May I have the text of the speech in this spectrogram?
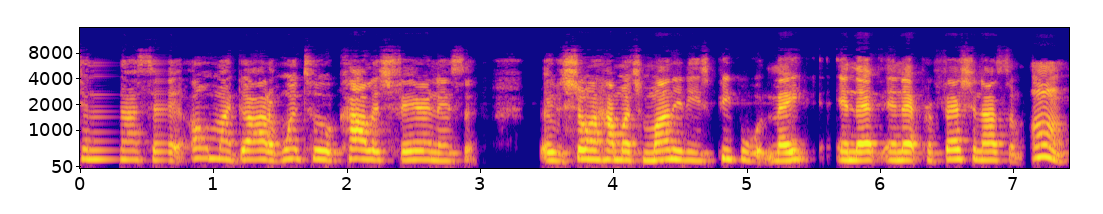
and I said, "Oh my God!" I went to a college fair and it was showing how much money these people would make in that in that profession. I said, mm,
